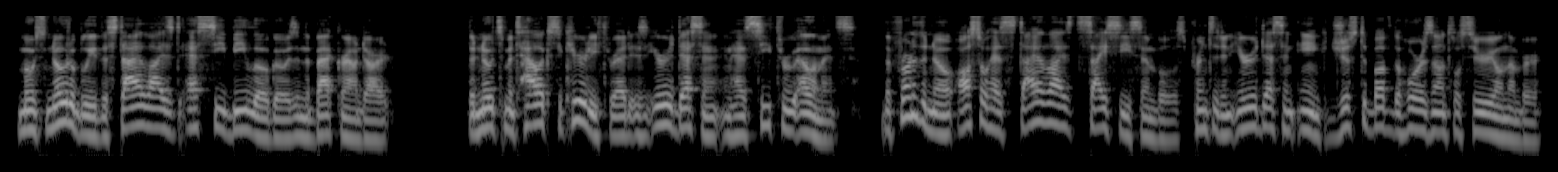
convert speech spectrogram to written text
most notably the stylized SCB logos in the background art. The note's metallic security thread is iridescent and has see through elements. The front of the note also has stylized sycee symbols printed in iridescent ink just above the horizontal serial number.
